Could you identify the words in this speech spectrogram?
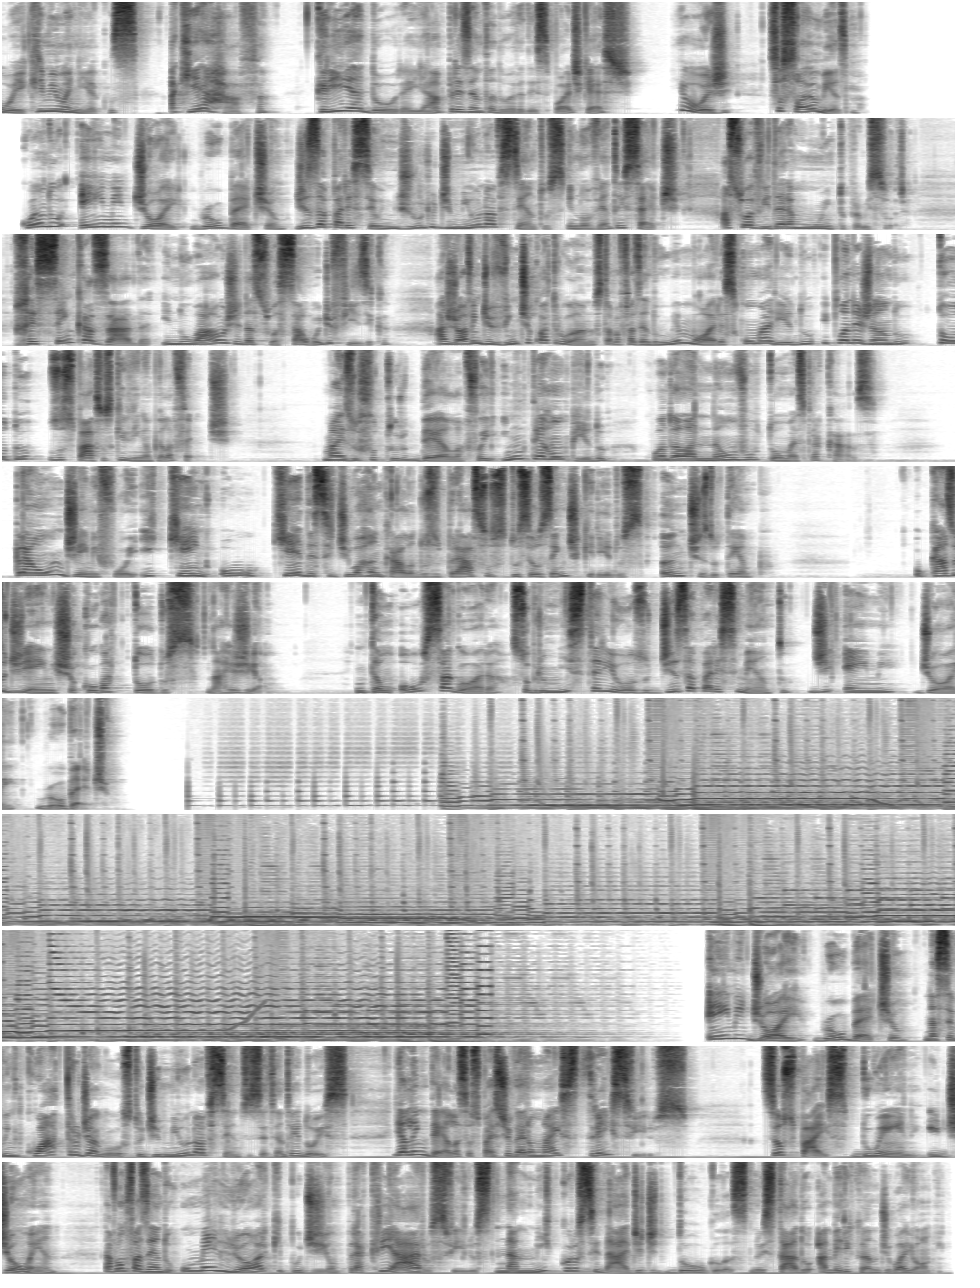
Oi, crime maníacos. Aqui é a Rafa, criadora e apresentadora desse podcast, e hoje sou só eu mesma. Quando Amy Joy Robatchel desapareceu em julho de 1997, a sua vida era muito promissora. Recém-casada e no auge da sua saúde física, a jovem de 24 anos estava fazendo memórias com o marido e planejando todos os passos que vinham pela frente. Mas o futuro dela foi interrompido quando ela não voltou mais para casa. Para onde Amy foi e quem ou o que decidiu arrancá-la dos braços dos seus entes queridos antes do tempo? O caso de Amy chocou a todos na região. Então ouça agora sobre o misterioso desaparecimento de Amy Joy Robatchel. Joy Robatchel nasceu em 4 de agosto de 1972 e, além dela, seus pais tiveram mais três filhos. Seus pais, Duane e Joanne, estavam fazendo o melhor que podiam para criar os filhos na microcidade de Douglas, no estado americano de Wyoming.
